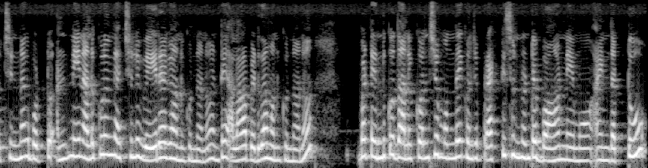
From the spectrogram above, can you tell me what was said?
చిన్నగా బొట్టు అంటే నేను అనుకున్నది యాక్చువల్లీ వేరేగా అనుకున్నాను. అంటే అలా పెడదాం అనుకున్నాను. బట్ ఎందుకో దానికి కొంచెం ముందే కొంచెం ప్రాక్టీస్ ఉంటుంటే బాగుండేమో. అండ్ దట్టు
